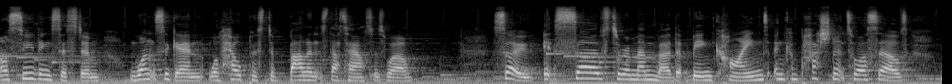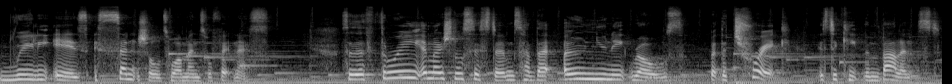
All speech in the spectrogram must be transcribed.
Our soothing system, once again, will help us to balance that out as well. So it serves to remember that being kind and compassionate to ourselves really is essential to our mental fitness. So the three emotional systems have their own unique roles, but the trick is to keep them balanced.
